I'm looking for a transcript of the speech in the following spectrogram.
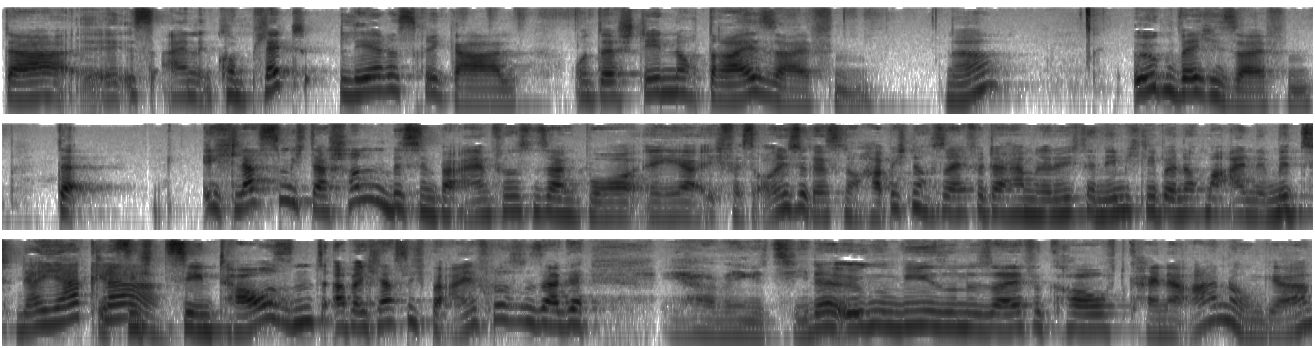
Da ist ein komplett leeres Regal und da stehen noch drei Seifen. Ne? Irgendwelche Seifen. Da, ich lasse mich da schon ein bisschen beeinflussen und sagen, boah, ey, ja, ich weiß auch nicht so ganz noch, habe ich noch Seife daheim oder nicht, dann nehme ich lieber noch mal eine mit. Na ja, klar. Jetzt nicht 10.000, aber ich lasse mich beeinflussen und sage, ja, wenn jetzt jeder irgendwie so eine Seife kauft, keine Ahnung, ja,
